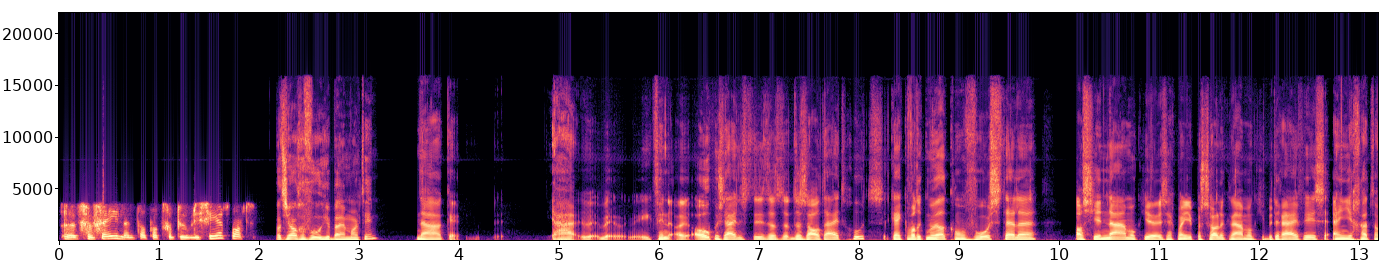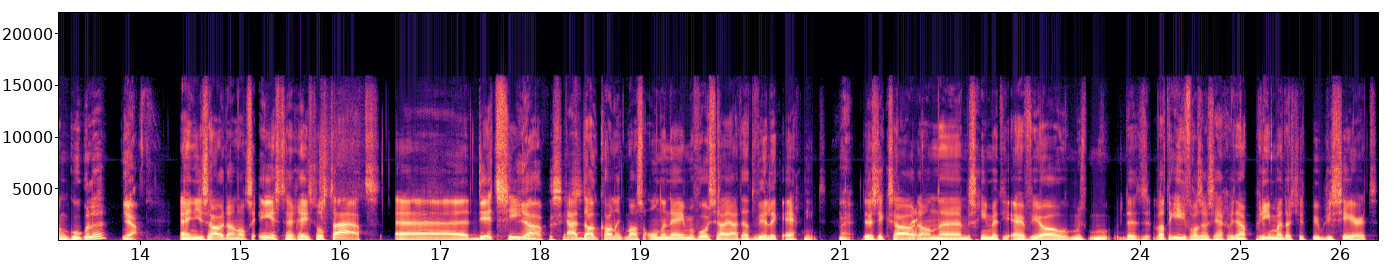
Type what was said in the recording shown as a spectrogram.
vervelend dat dat gepubliceerd wordt. Wat is jouw gevoel hierbij, Martin? Nou, kijk, ja, ik vind open zijn, is- dat, dat is altijd goed. Kijk, wat ik me wel kan voorstellen, als je naam ook je, zeg maar, je persoonlijke naam ook je bedrijf is en je gaat dan googlen. Ja. En je zou dan als eerste resultaat eh, dit zien. Ja, precies. Ja, dan kan ik me als ondernemer voorstellen, ja, dat wil ik echt niet. Nee. Dus ik zou Nee. dan eh, misschien met die RVO, wat ik in ieder geval zou zeggen, ja, prima dat je het publiceert.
